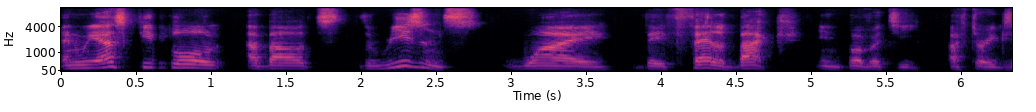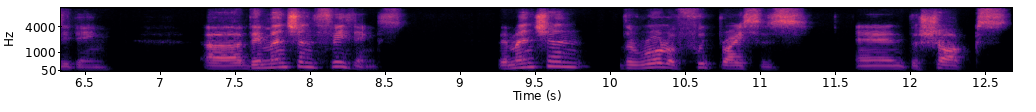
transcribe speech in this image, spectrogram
and we ask people about the reasons why they fell back in poverty after exiting, uh, they mention three things. They mention the role of food prices and the shocks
